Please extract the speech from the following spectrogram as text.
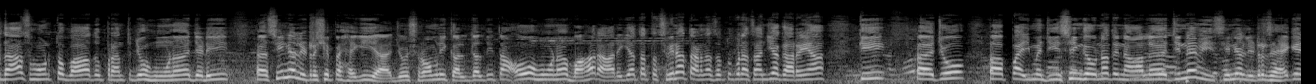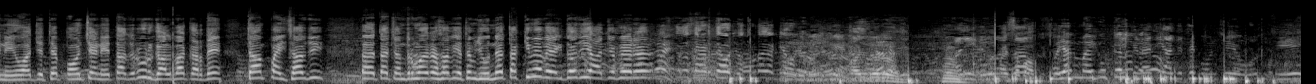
ਅਰਦਾਸ ਹੋਣ ਤੋਂ ਬਾਅਦ ਉਪਰੰਤ ਜੋ ਹੁਣ ਜਿਹੜੀ ਸੀਨੀਅਰ ਲੀਡਰਸ਼ਿਪ ਹੈਗੀ ਆ ਜੋ ਸ਼੍ਰੋਮਣੀ ਅਕਾਲੀ ਦਲ ਦੀ ਤਾਂ ਉਹ ਹੁਣ ਬਾਹਰ ਆ ਰਹੀ ਆ। ਤਾਂ ਤਸਵੀਰਾਂ ਤੁਹਾਡੇ ਨਾਲ ਸਭ ਤੋਂ ਪਹਿਲਾਂ ਸਾਂਝੀਆਂ ਕਰ ਰਹੇ ਆ ਕਿ ਜੋ ਭਾਈ ਮਨਜੀਤ ਸਿੰਘ ਉਹਨਾਂ ਦੇ ਨਾਲ ਜਿੰਨੇ ਵੀ ਸੀਨੀਅਰ ਲੀਡਰਸ ਹੈਗੇ ਨੇ ਉਹ ਅੱਜ ਇੱਥੇ ਪਹੁੰਚੇ ਨੇ। ਤਾਂ ਜ਼ਰੂਰ ਗੱਲਬਾਤ ਕਰਦੇ ਤਾਂ ਭਾਈ ਸਾਹਿਬ ਜੀ ਤਾਂ ਚੰਦਰਮਾਦਰਾ ਸਾਹਿਬ ਵੀ ਇੱਥੇ ਮੌਜੂਦ ਨੇ। ਤਾਂ ਕਿਵੇਂ ਵੇਖਦੇ ਹੋ ਜੀ ਅੱਜ ਫਿਰ? ਉਹ ਯਾਰ ਮਾਈਕ ਉੱਤੇ ਨਾ ਜੀ ਅੱਜ ਇੱਥੇ ਪਹੁੰਚੇ ਹੋ ਤੁਸੀਂ।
